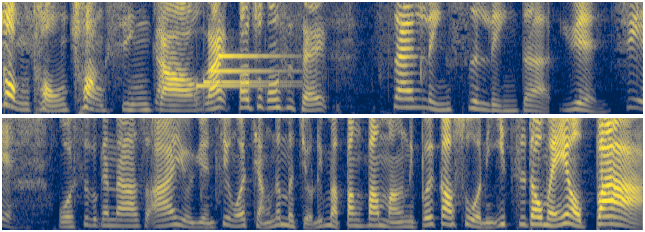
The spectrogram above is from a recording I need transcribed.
共同创新高。来，包租公是谁？三零四零的远见，我是不是跟大家说啊？有远见，我讲那么久，立马帮帮忙，你不会告诉我你一只都没有吧？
